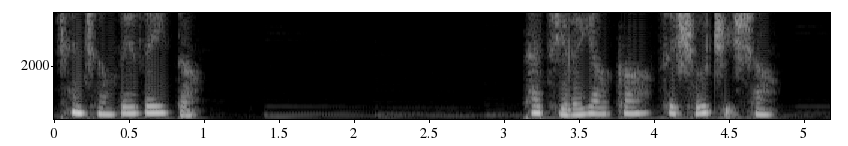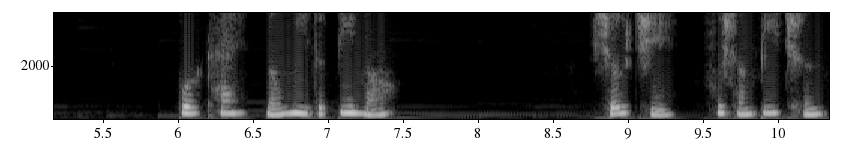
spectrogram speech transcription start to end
颤颤巍巍的。他挤了药膏在手指上，拨开浓密的鼻毛，手指附上逼唇，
